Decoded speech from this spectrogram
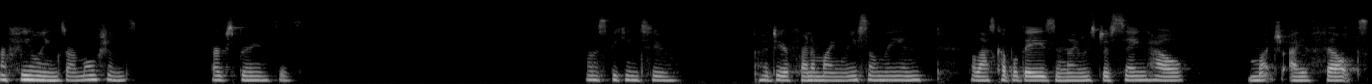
our feelings, our emotions, our experiences. I was speaking to a dear friend of mine recently in the last couple days, and I was just saying how much I have felt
